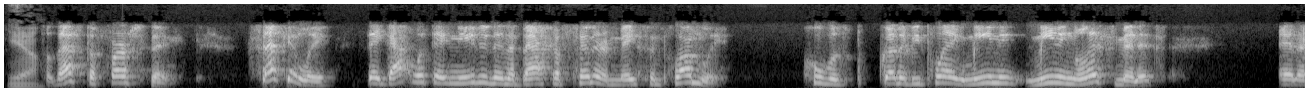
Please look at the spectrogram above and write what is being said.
Yeah. So that's the first thing. Secondly, they got what they needed in a backup center, Mason Plumlee, who was going to be playing meaning, meaningless minutes in a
